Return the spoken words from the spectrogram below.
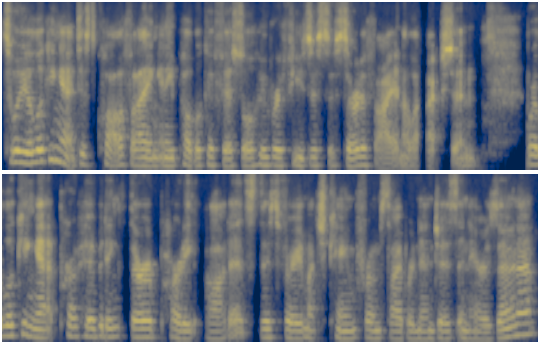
So we are looking at disqualifying any public official who refuses to certify an election. We're looking at prohibiting third party audits. This very much came from Cyber Ninjas in Arizona.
